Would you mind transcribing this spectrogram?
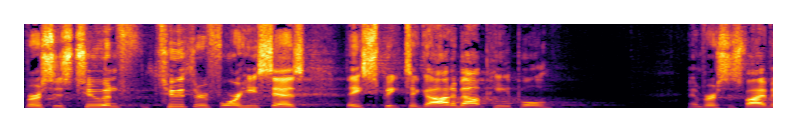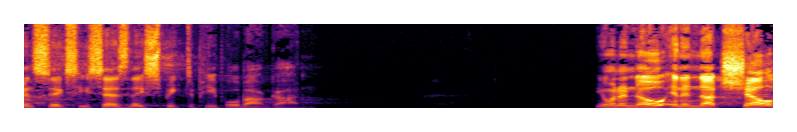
verses 2 and 2 through 4 he says they speak to God about people and verses 5 and 6 he says they speak to people about God. You want to know in a nutshell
